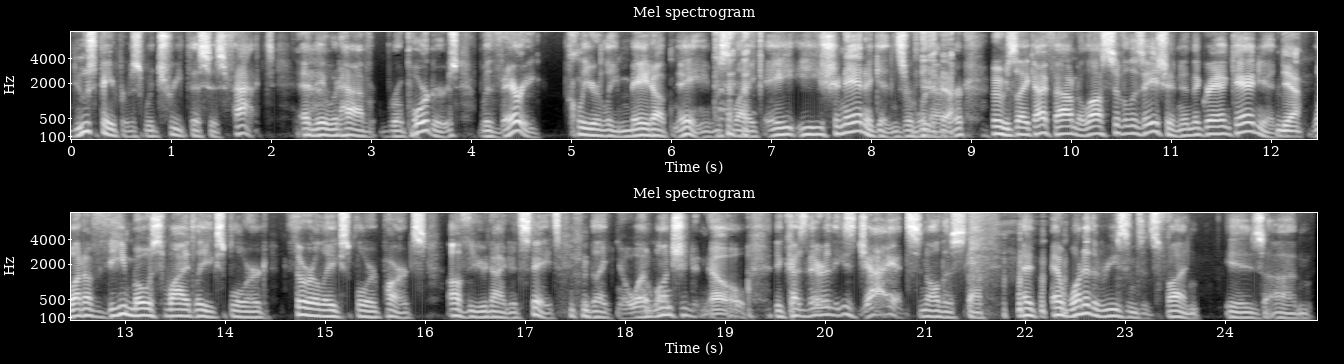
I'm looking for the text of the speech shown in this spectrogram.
newspapers would treat this as fact, and they would have reporters with very clearly made up names like A.E. Shenanigans or whatever, who's like, I found a lost civilization in the Grand Canyon yeah, one of the most widely explored, thoroughly explored parts of the United States. Like, no one wants you to know because there are these giants and all this stuff. and, and one of the reasons it's fun is um,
